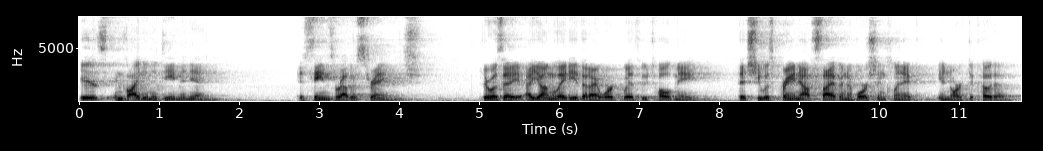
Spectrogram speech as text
is inviting a demon in. It seems rather strange. There was a, a young lady that I worked with who told me that she was praying outside of an abortion clinic in North Dakota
